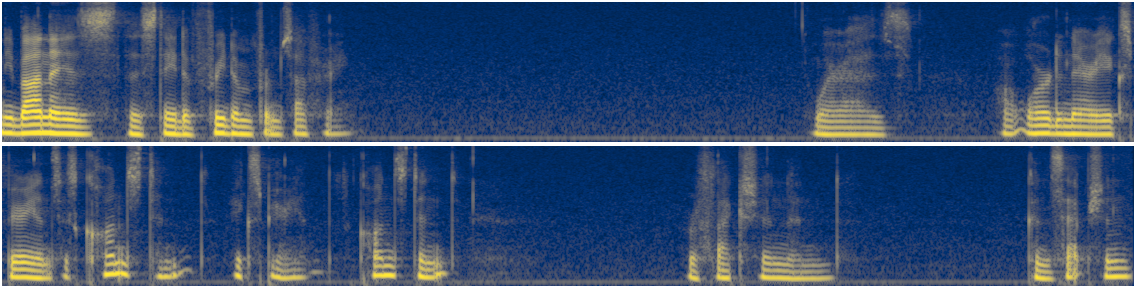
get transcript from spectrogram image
Nibbana is the state of freedom from suffering. Whereas our ordinary experience is constant experience, constant reflection and conception.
